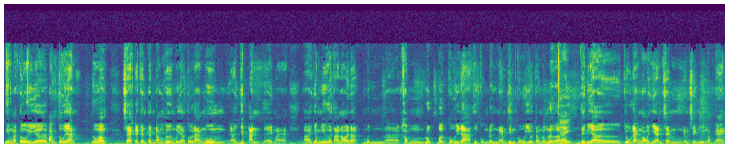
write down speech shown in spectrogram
nhưng mà tôi ờ, bằng tuổi anh đúng không xét ở trên tình đồng hương bây giờ tôi đang muốn à, giúp anh để mà à, giống như người ta nói đó mình à, không rút bớt củi ra thì cũng đừng ném thêm củi vô trong đống lửa Đấy. thì bây giờ chú đang ngồi với anh xem MC Nguyễn Ngọc Ngạn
